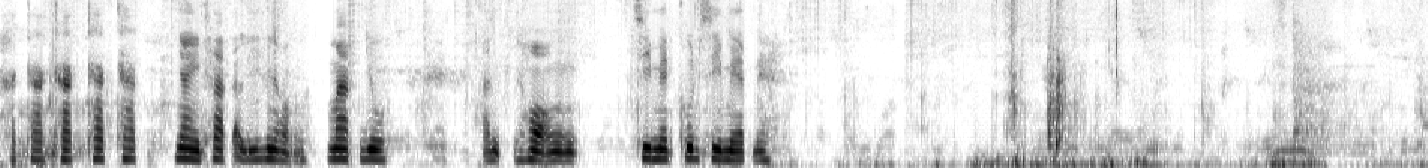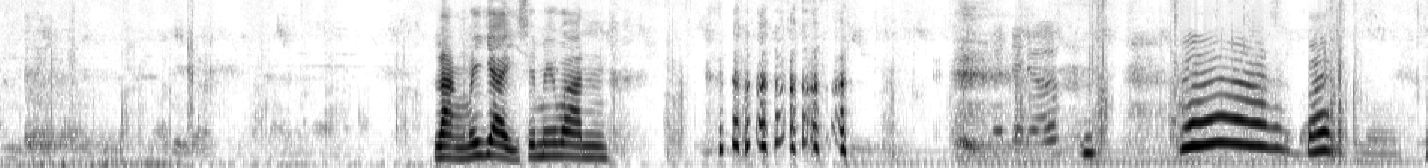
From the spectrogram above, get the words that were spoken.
คักคักคักคักคักใหญ่คักอะไรพี่น้องมากอยู่ อันห้องสี่เมตรคูณสี่เมตรเนี่ยหลังไม่ใหญ่ใช่ไหมวัน ไป ม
